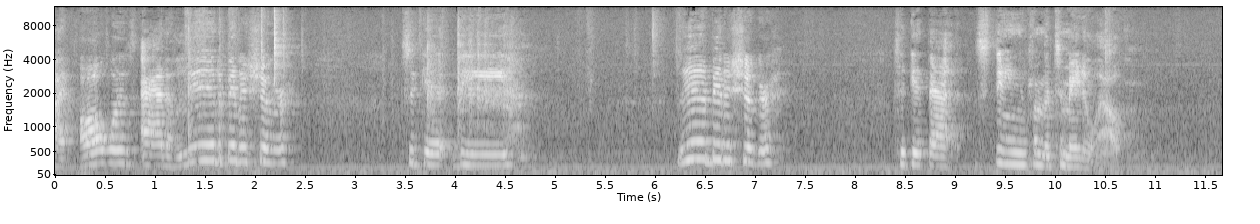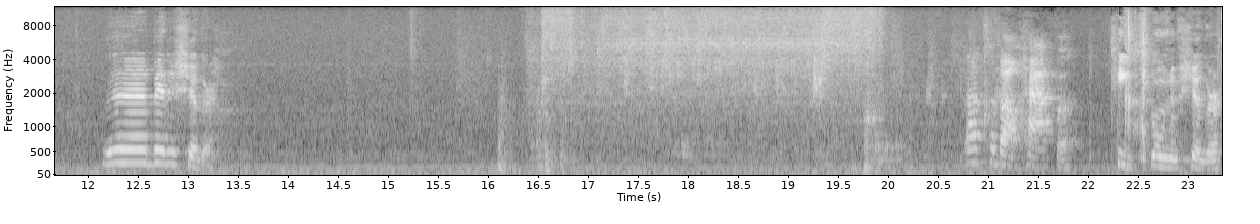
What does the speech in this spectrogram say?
I always add a little bit of sugar to get the little bit of sugar to get that sting from the tomato out. Little bit of sugar. That's about half a teaspoon of sugar.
